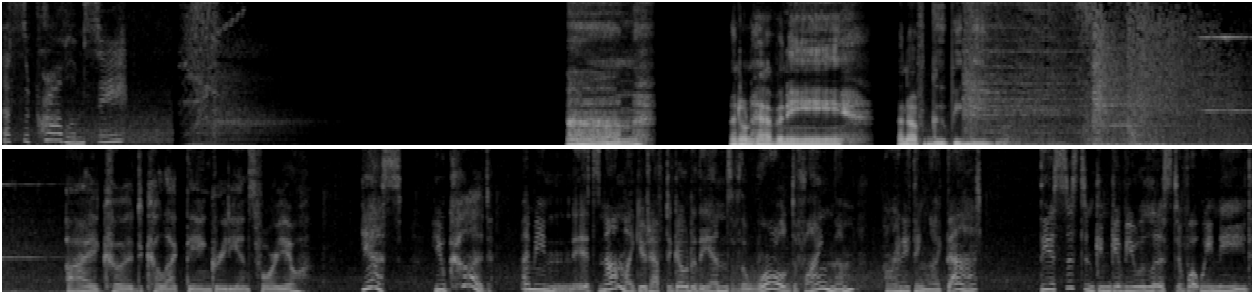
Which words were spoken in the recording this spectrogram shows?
that's the problem, see? Um, I don't have any enough goopy goo. I could collect the ingredients for you. Yes, you could. I mean, it's not like you'd have to go to the ends of the world to find them, or anything like that. The assistant can give you a list of what we need.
